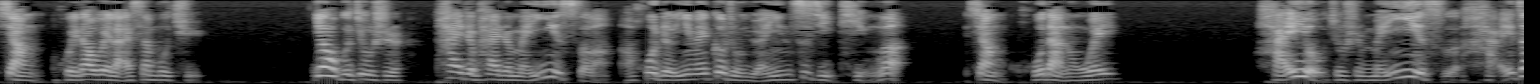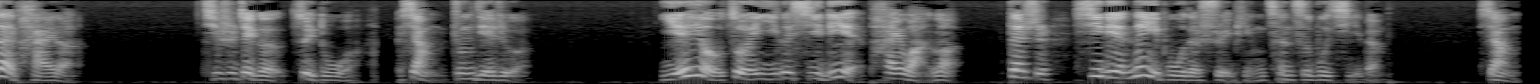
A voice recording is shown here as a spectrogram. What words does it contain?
像《回到未来》三部曲；要不就是拍着拍着没意思了啊，或者因为各种原因自己停了，像《虎胆龙威》；还有就是没意思还在拍的，其实这个最多，像《终结者》；也有作为一个系列拍完了，但是系列内部的水平参差不齐的。像《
